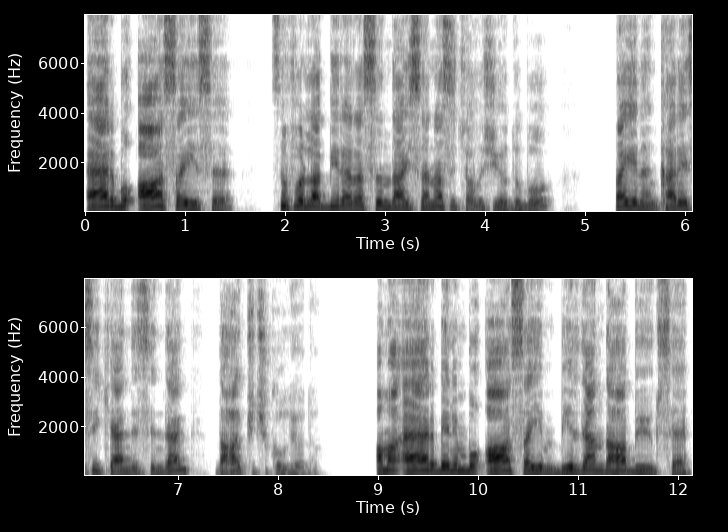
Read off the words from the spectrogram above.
Eğer bu a sayısı sıfırla bir arasındaysa nasıl çalışıyordu bu? Sayının karesi kendisinden daha küçük oluyordu. Ama eğer benim bu a sayım birden daha büyükse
